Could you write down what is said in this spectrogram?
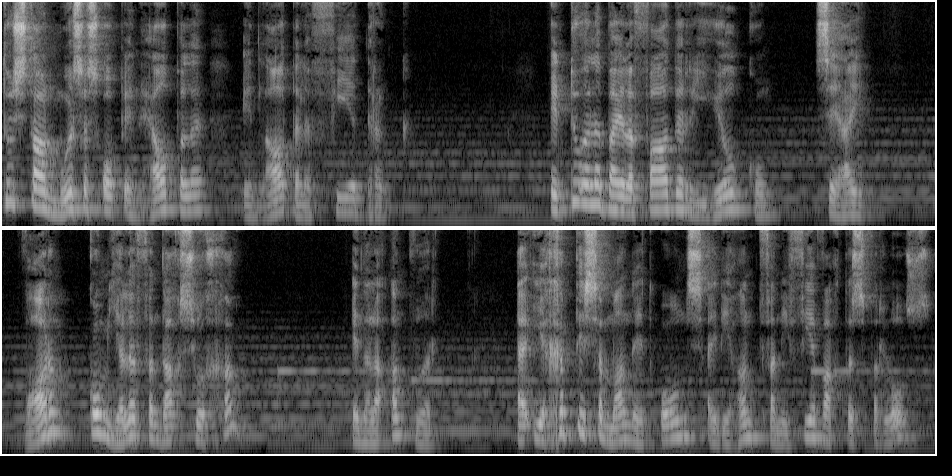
Toe staan Moses op en help hulle en laat hulle vee drink. En toe hulle by hulle vader Reuel kom, sê hy: "Waarom kom julle vandag so gou?" En hulle antwoord: 'n Egiptiese man het ons uit die hand van die veewagters verlos.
